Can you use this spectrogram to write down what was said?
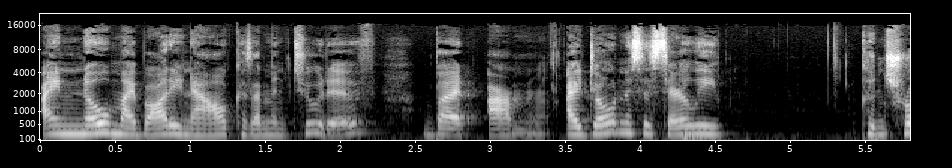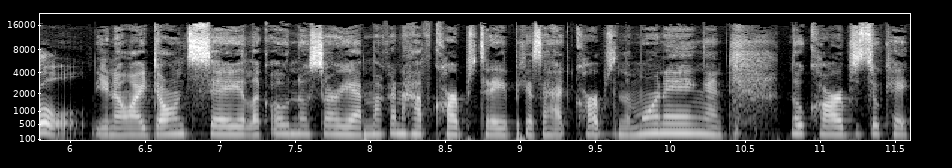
I know my body now because I'm intuitive, but um, I don't necessarily control. You know, I don't say like, oh no, sorry, I'm not gonna have carbs today because I had carbs in the morning and no carbs, it's okay.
